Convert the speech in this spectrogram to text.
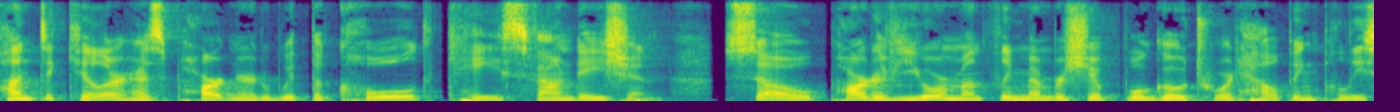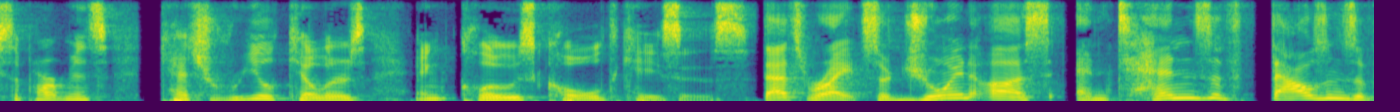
Hunt a Killer has partnered with the Cold Case Foundation. So, part of your monthly membership will go toward helping police departments catch real killers and close cold cases. That's right. So, join us and tens of thousands of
